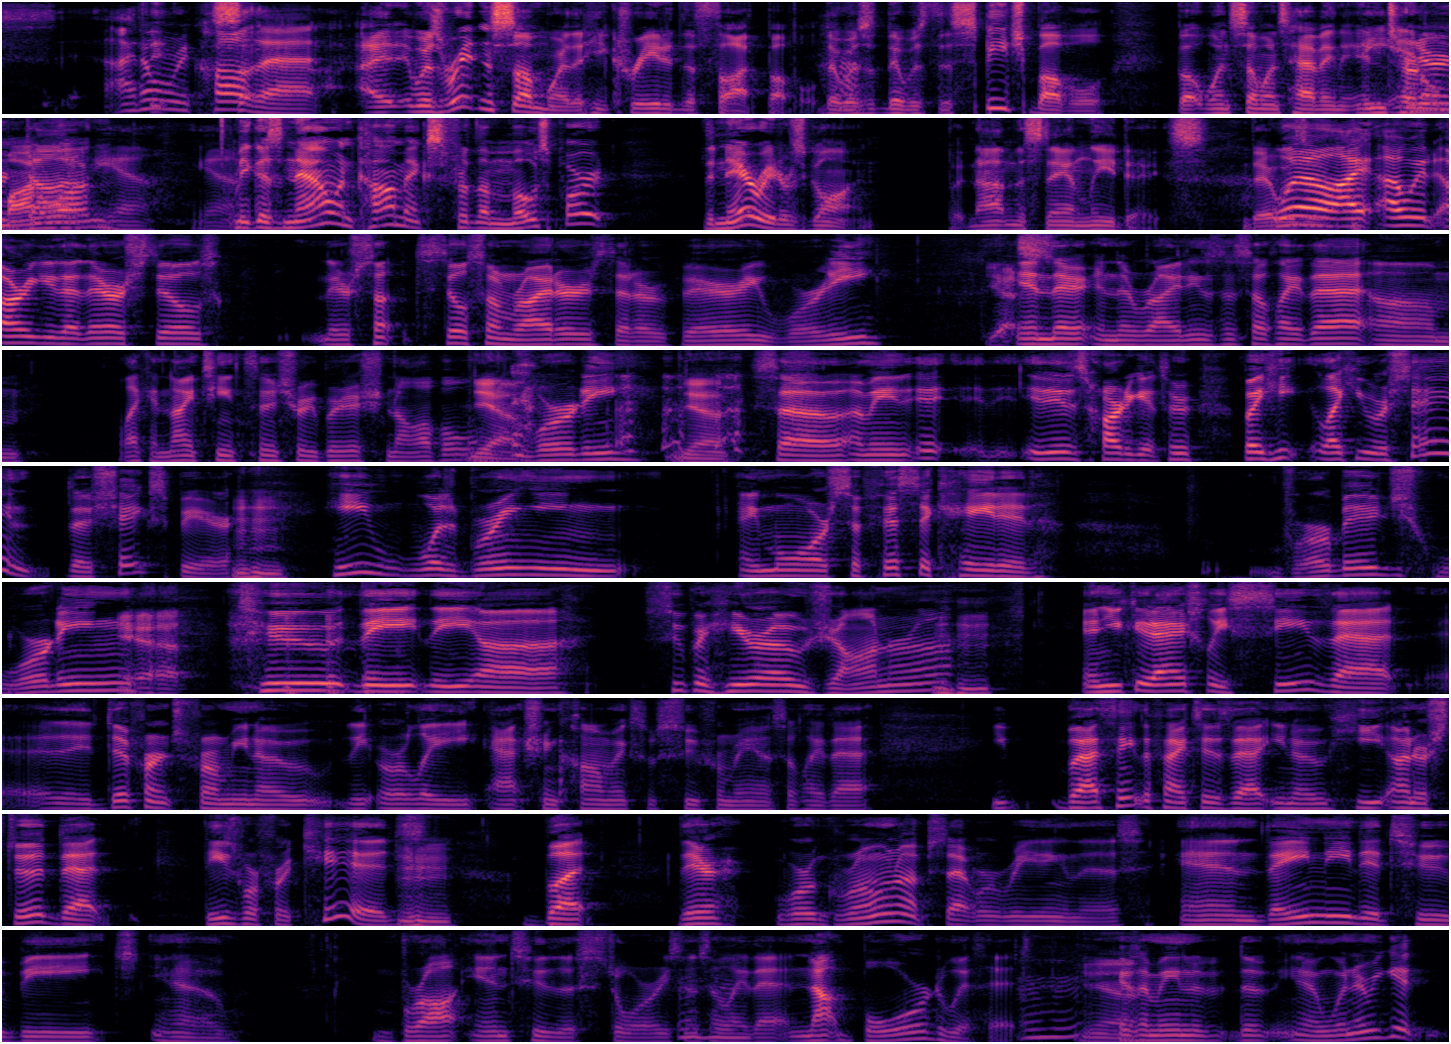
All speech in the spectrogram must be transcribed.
I don't recall So- that. I, it was written somewhere that he created the thought bubble. There was there was the speech bubble, but when someone's having an The internal monologue, yeah, yeah. Because now in comics, for the most part, the narrator's gone, but not in the Stan Lee days. There was well, a- I I would argue that there are still there's some, still some writers that are very wordy. Yes. In their in their writings and stuff like that. Um, like a 19th century British novel. Yeah. Wordy. Yeah. So I mean, it it is hard to get through. But he, like you were saying, the Shakespeare, Mhm. he was bringing a more sophisticated verbiage, wording Yeah. to the the uh, superhero genre, Mhm. And you could actually see that uh, difference from you know the early action comics of Superman and stuff like that. You, but I think the fact is that you know he understood that these were for kids, Mhm. but there were grown-ups that were reading this and they needed to be you know brought into the stories and stuff like that not bored with it Mhm. Yeah. because i mean the, the you know whenever you get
